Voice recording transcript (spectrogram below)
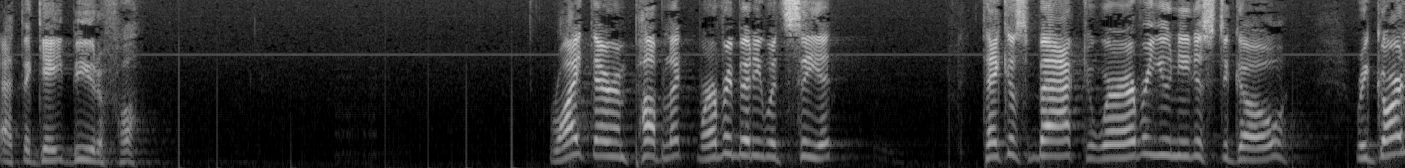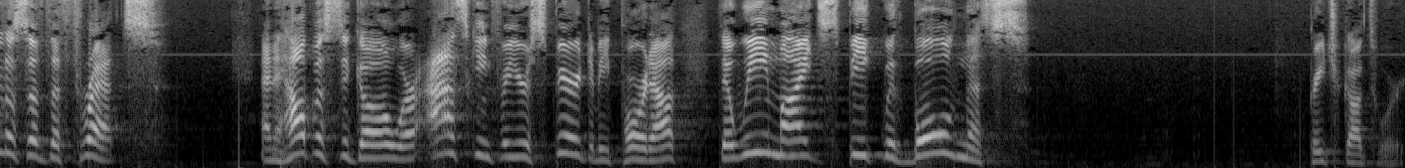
at the Gate Beautiful. Right there in public, where everybody would see it. Take us back to wherever you need us to go, regardless of the threats, and help us to go. We're asking for your Spirit to be poured out that we might speak with boldness Preach God's word.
